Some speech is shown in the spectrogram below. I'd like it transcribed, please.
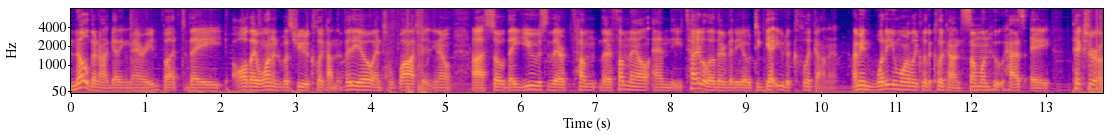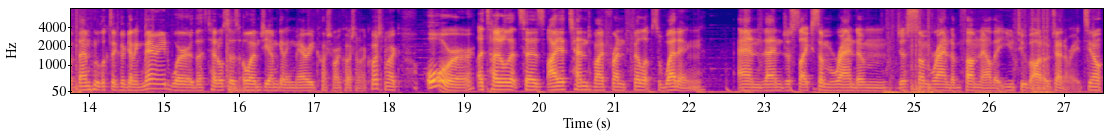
No they're not getting married but they all they wanted was you to click on the video and to watch it you know? Uh, so they use their thumb their thumbnail and the title of their video to get you to click on it. I mean what are you more likely to click on? Someone who has a picture of them who looks like they're getting married where the title says OMG I'm getting married question mark question mark question mark or a title that says I attend my friend Philip's wedding and then just like some random just some random thumbnail that YouTube auto generates you know?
